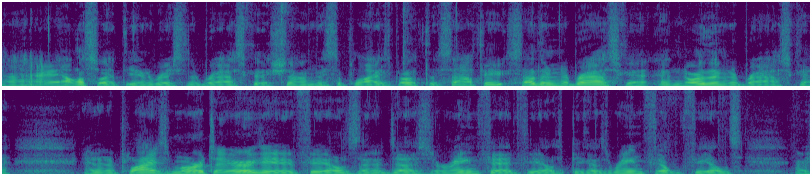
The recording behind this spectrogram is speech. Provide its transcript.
uh, also at the University of Nebraska, has shown this applies both to southeast, southern Nebraska and northern Nebraska, and it applies more to irrigated fields than it does to rain-fed fields because rain-fed fields are,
